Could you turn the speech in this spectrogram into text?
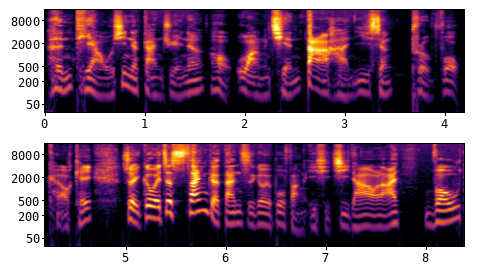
很挑衅的感觉呢？哦，往前大喊一声，provoke，OK？所以各位这三个单词，各位不妨一起记它哦。来，vote、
